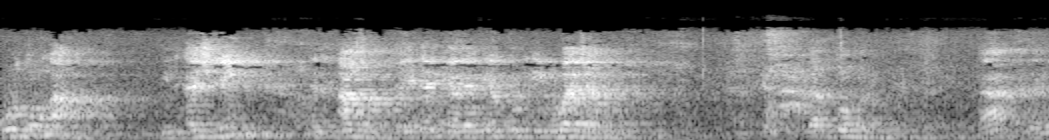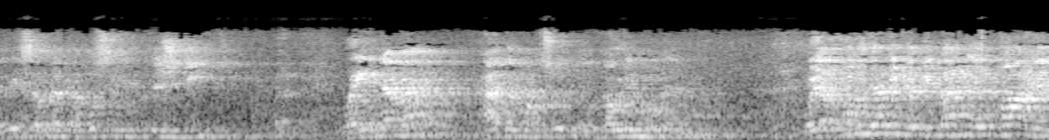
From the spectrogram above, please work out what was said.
وضوءه من أجل الأجر. فلذلك لم يقل إن وجب. كالطهر. لأن ليس هناك غسل تجديد. وإنما هذا المقصود من قول المؤلف. ويكون ذلك بماء طاهر.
